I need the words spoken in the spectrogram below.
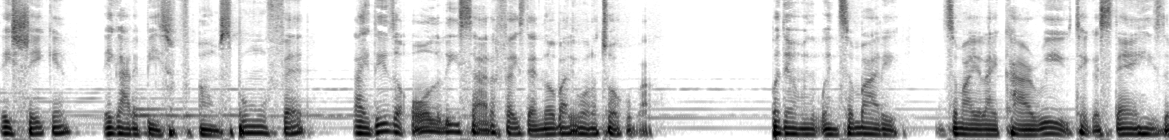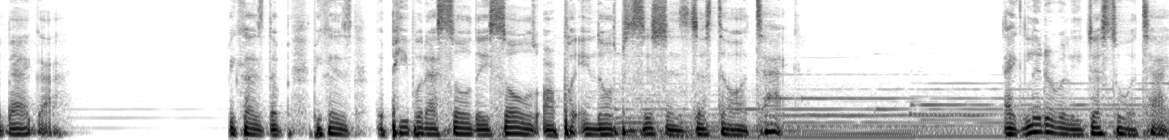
They shaking. They gotta be um, spoon fed. Like these are all of these side effects that nobody want to talk about. But then when, when somebody and somebody like Kyrie take a stand, he's the bad guy. Because the because the people that sold their souls are put in those positions just to attack. Like literally just to attack.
